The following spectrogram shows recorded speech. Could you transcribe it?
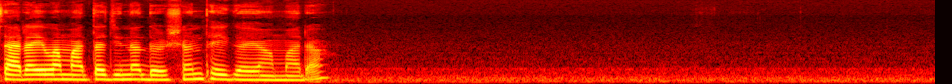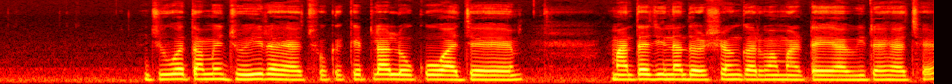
સારા એવા માતાજીના દર્શન થઈ ગયા અમારા. જુઓ તમે જોઈ રહ્યા છો કે કેટલા લોકો આજે માતાજીના દર્શન કરવા માટે આવી રહ્યા છે.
